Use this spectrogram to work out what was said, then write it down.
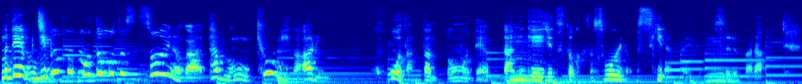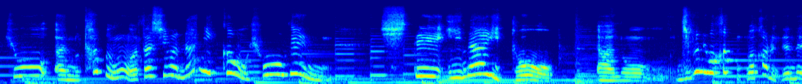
まあ、で自分ももともとそういうのが多分興味がある方だったと思うんだよ。あうん。の芸術とかさ、そういうのが好きだったりとかするから、表あの多分私は何かを表現していないとあの自分で分か分かるでで表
